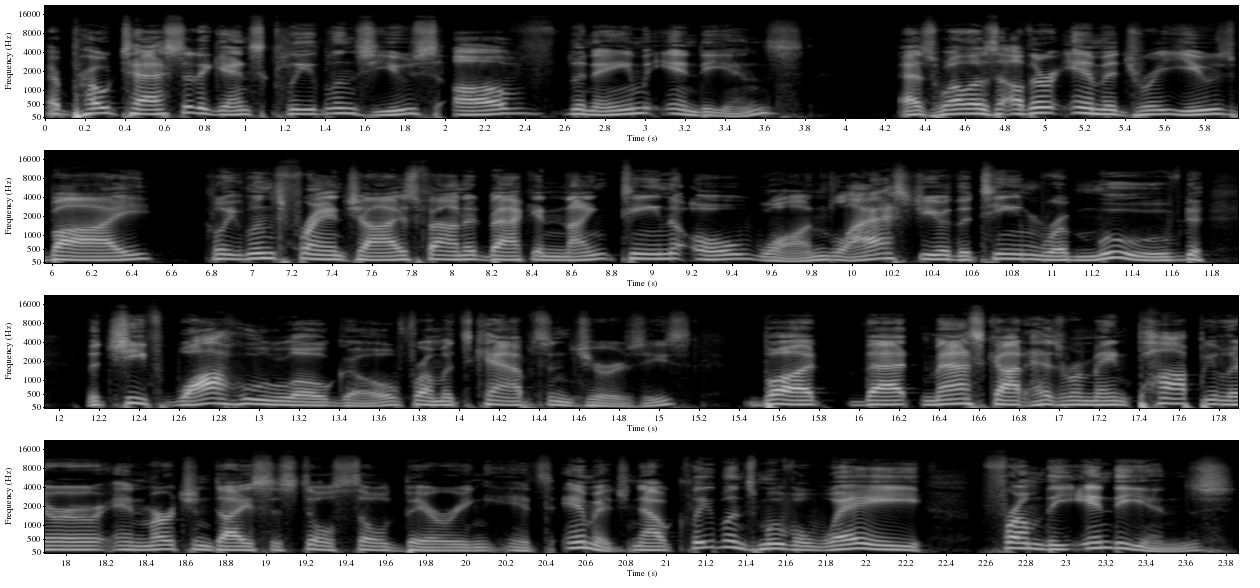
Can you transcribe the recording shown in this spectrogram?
have protested against Cleveland's use of the name Indians, as well as other imagery used by Cleveland's franchise founded back in 1901. Last year, the team removed the Chief Wahoo logo from its caps and jerseys, but that mascot has remained popular and merchandise is still sold bearing its image. Now, Cleveland's move away from the Indians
